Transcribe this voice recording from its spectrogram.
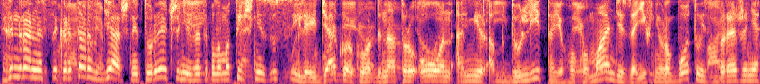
Генеральний секретар вдячний Туреччині за дипломатичні зусилля і дякує координатору ООН Амір Абдулі та його команді за їхню роботу і збереження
